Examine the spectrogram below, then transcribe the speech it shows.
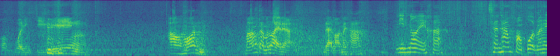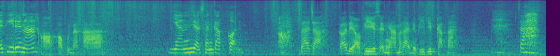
ครอบครัวจริงอ้าวม่อน มาตั้งแต่เมื่อไหร่เนี่ย แดดร้อนไหมคะ นิดหน่อยค่ะ ฉันทำของโปรดมาให้พี่ด้วยนะ อ๋อ ขอบคุณนะคะยันเดี๋ยวฉันกลับก่อน อะได้จ้ะ ก็เดี๋ยวพี่เสร็จงานเมื่อไหร่เดี๋ยวพี่รีบกลับนะ จ้าๆ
